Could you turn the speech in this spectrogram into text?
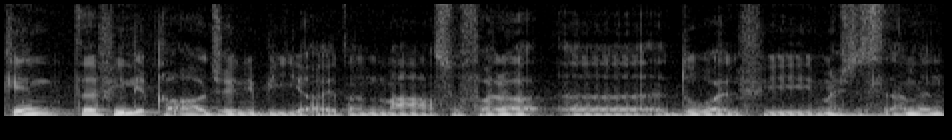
كانت في لقاءات جانبية أيضا مع سفراء الدول في مجلس الأمن.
